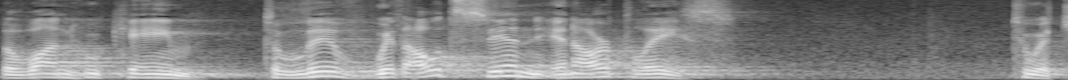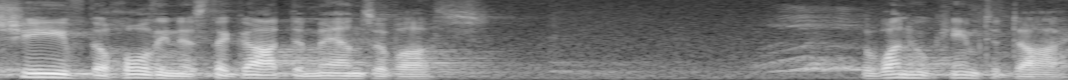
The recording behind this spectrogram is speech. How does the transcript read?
the one who came to live without sin in our place, to achieve the holiness that God demands of us, the one who came to die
